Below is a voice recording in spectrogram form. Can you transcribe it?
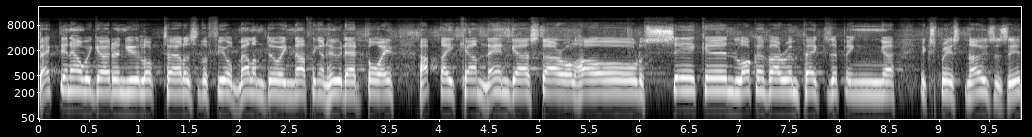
Back then, now we go to New Look. Tailors of the field. Malum doing nothing. And who that boy? Up they come. Nangar Star will hold second. Lochinvar Impact. Zipping uh, Express noses there.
